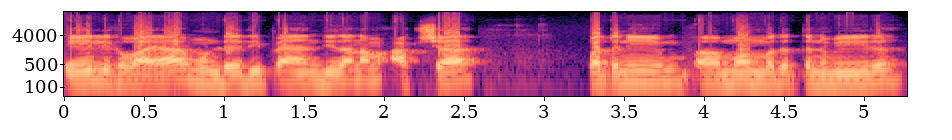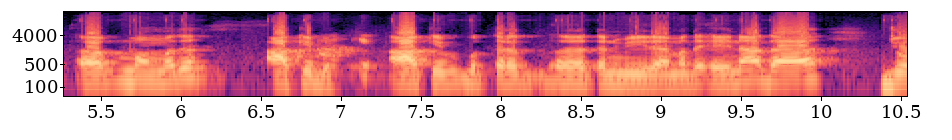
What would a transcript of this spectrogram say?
ਇਹ ਲਿਖਵਾਇਆ ਮੁੰਡੇ ਦੀ ਭੈਣ ਜਿਹਦਾ ਨਾਮ ਅਕਸ਼ਾ ਪਤਨੀ ਮੁਹੰਮਦ ਤਨਵੀਰ ਮੁਹੰਮਦ ਆਕਿਬ ਆਕਿਬ। ਪੁੱਤਰ ਤਨਵੀਰ ਅਹਿਮਦ ਇਹਨਾਂ ਦਾ ਜੋ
